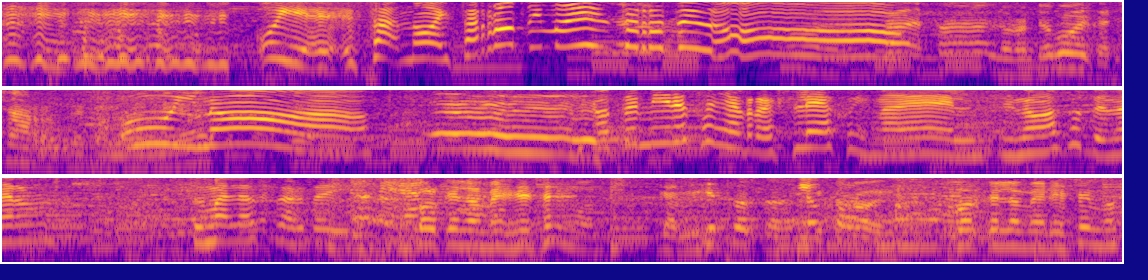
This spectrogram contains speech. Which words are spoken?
Uy, está, no, está roto, Imael, está roto. No. Está- está- lo rompió con el cacharro. Uy, no. No te mires en el reflejo, Ismael. Si no vas a tener tu mala suerte ahí. Porque lo merecemos. Lujo. Roy. Porque lo merecemos.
